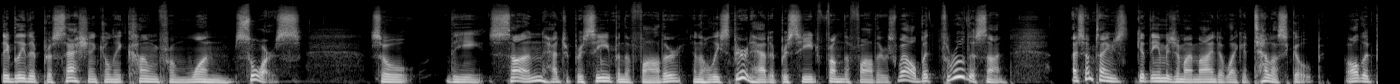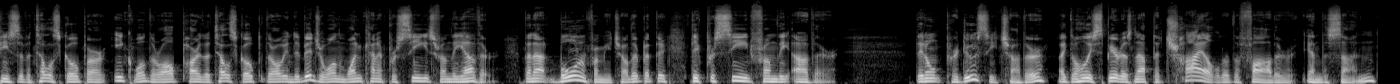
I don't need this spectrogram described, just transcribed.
They believe that procession can only come from one source. So the Son had to proceed from the Father, and the Holy Spirit had to proceed from the Father as well, but through the Son. I sometimes get the image in my mind of like a telescope. All the pieces of a telescope are equal, they're all part of the telescope, but they're all individual, and one kind of proceeds from the other. They're not born from each other, but they proceed from the other. They don't produce each other. Like the Holy Spirit is not the child of the Father and the Son.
